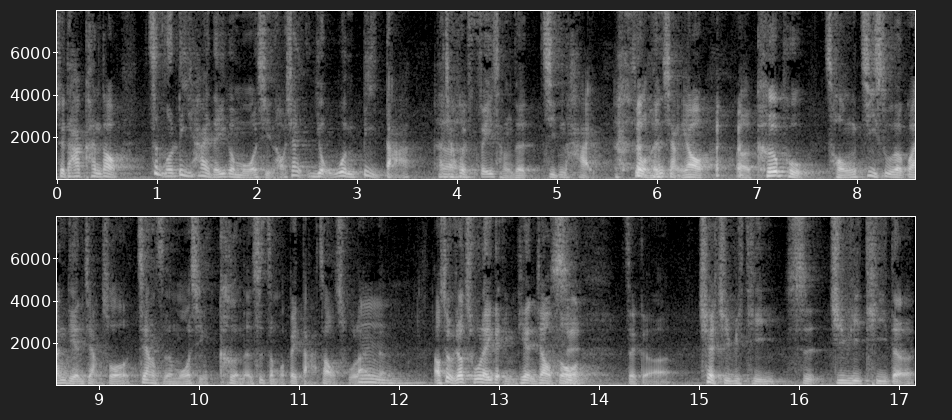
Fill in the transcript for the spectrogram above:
所以大家看到这么厉害的一个模型，好像有问必答。大家会非常的惊骇，所以我很想要 呃科普，从技术的观点讲说，这样子的模型可能是怎么被打造出来的。然后所以我就出了一个影片，叫做这个 ChatGPT 是 GPT 的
